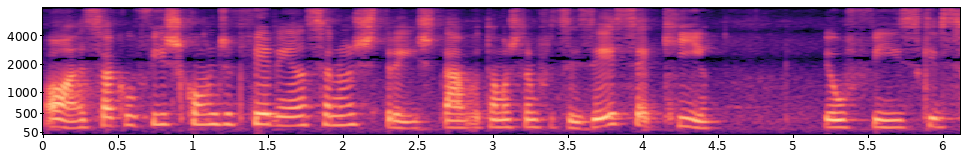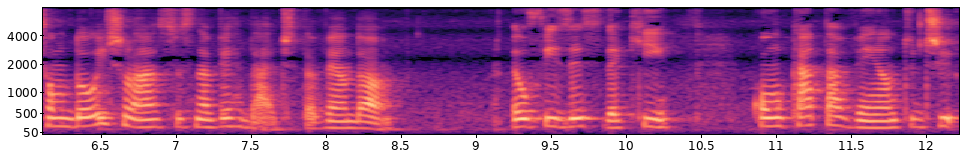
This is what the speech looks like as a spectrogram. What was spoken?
Ó, só que eu fiz com diferença nos três, tá? Vou estar tá mostrando pra vocês. Esse aqui eu fiz, que são dois laços na verdade, tá vendo, ó? Eu fiz esse daqui com catavento de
